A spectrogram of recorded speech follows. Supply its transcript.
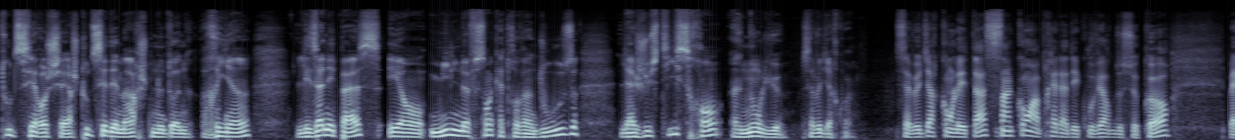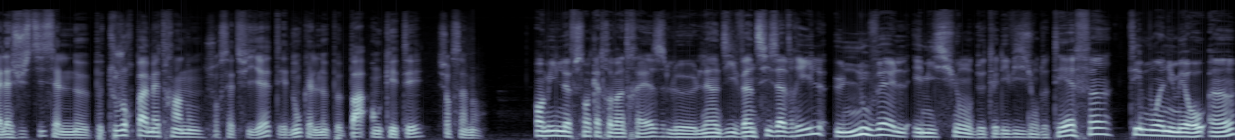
Toutes ces recherches, toutes ces démarches ne donnent rien. Les années passent et en 1992, la justice rend un non-lieu. Ça veut dire quoi? Ça veut dire qu'en l'état, cinq ans après la découverte de ce corps, bah, la justice, elle ne peut toujours pas mettre un nom sur cette fillette et donc elle ne peut pas enquêter sur sa mort. En 1993, le lundi 26 avril, une nouvelle émission de télévision de TF1, témoin numéro 1,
